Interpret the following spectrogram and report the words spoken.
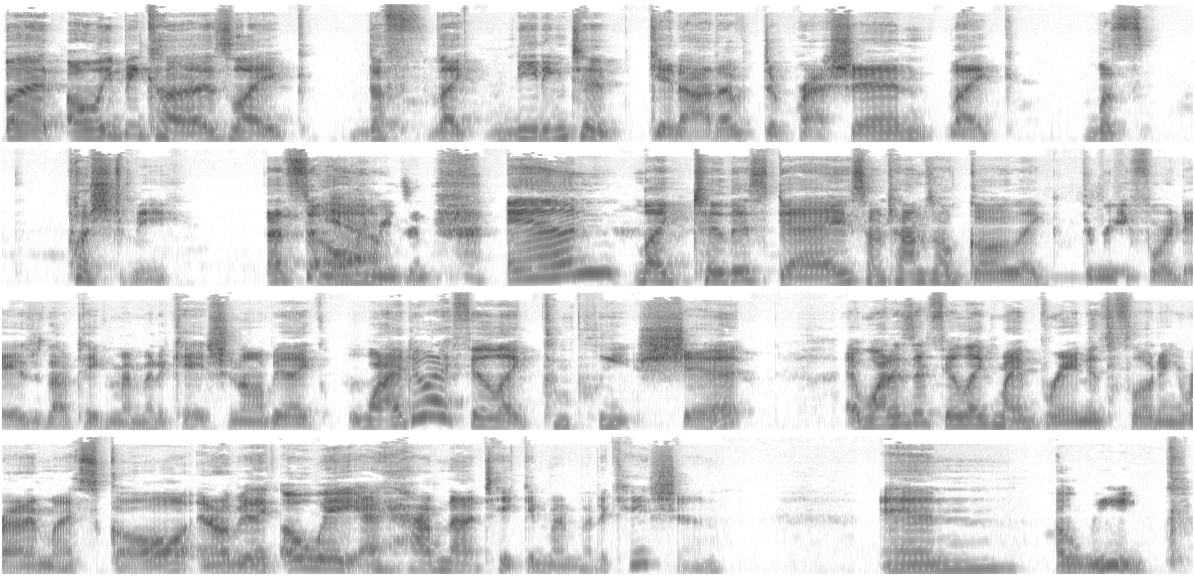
but only because like the like needing to get out of depression like was pushed me. That's the Yeah. only reason. And like to this day, sometimes I'll go like three, four days without taking my medication. I'll be like, why do I feel like complete shit? And why does it feel like my brain is floating around in my skull? And I'll be like, oh wait, I have not taken my medication in a week.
